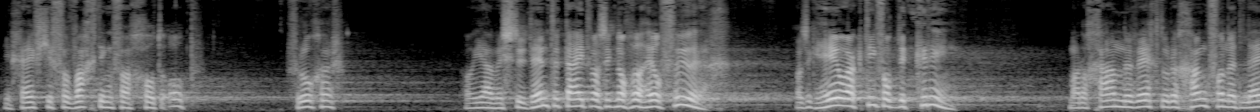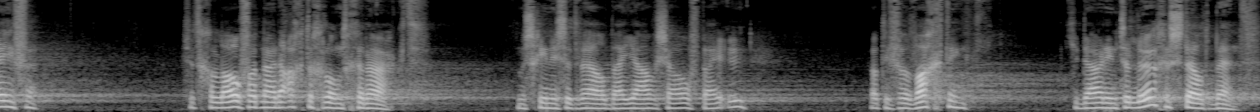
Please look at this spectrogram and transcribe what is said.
Je geeft je verwachting van God op. Vroeger, oh ja, mijn studententijd was ik nog wel heel vurig. Was ik heel actief op de kring. Maar al gaandeweg door de gang van het leven is het geloof wat naar de achtergrond geraakt. Misschien is het wel bij jou zo of bij u. Dat die verwachting, dat je daarin teleurgesteld bent.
